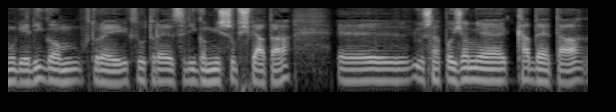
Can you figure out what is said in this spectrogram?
mówię ligą, której, która jest ligą mistrzów świata, już na poziomie kadeta,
